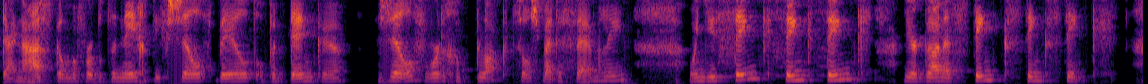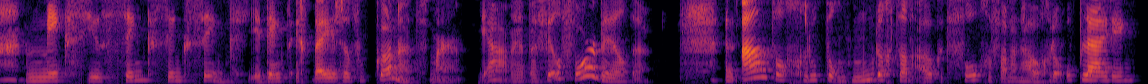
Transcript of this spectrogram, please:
Daarnaast kan bijvoorbeeld een negatief zelfbeeld op het denken zelf worden geplakt, zoals bij de family. When you think, think, think, you're gonna stink, stink, stink. Makes you sink, sink, sink. Je denkt echt bij jezelf, hoe kan het? Maar ja, we hebben veel voorbeelden. Een aantal groepen ontmoedigt dan ook het volgen van een hogere opleiding.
